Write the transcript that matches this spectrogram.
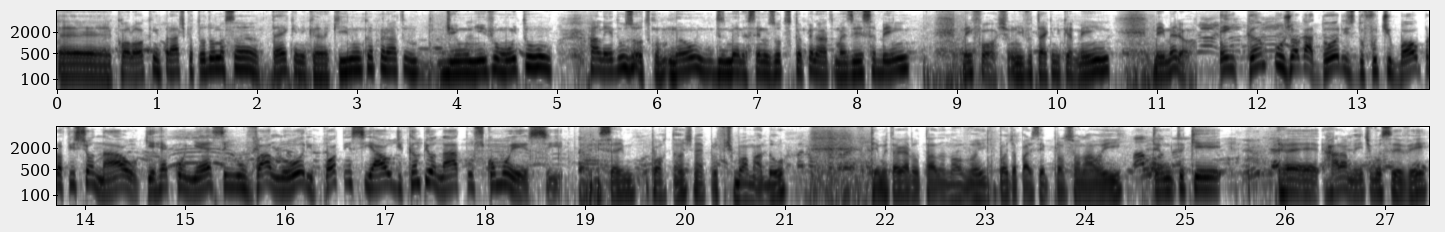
é, coloca em prática toda a nossa técnica aqui num campeonato de um nível muito além dos outros, não desmerecendo os outros campeonatos, mas esse é bem, bem forte. O nível técnico é bem, bem melhor. Em campo, jogadores do futebol profissional que reconhecem o valor e potencial de campeonatos como esse. Isso é importante, né, para o futebol amador. Tem muita garotada nova aí que pode aparecer profissional aí. Tem muito que é, raramente você vê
